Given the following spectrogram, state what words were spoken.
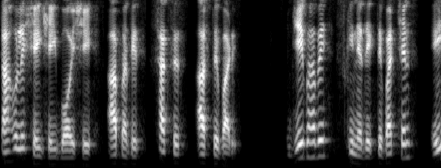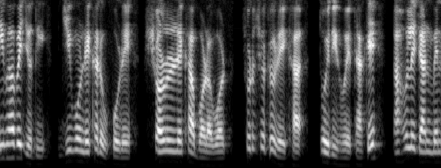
তাহলে সেই সেই বয়সে আপনাদের সাকসেস আসতে পারে। যেভাবে স্ক্রিনে দেখতে পাচ্ছেন এইভাবে যদি জীবন রেখার উপরে সরলরেখা বরাবর ছোট ছোট রেখা তৈরি হয়ে থাকে, তাহলে জানবেন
